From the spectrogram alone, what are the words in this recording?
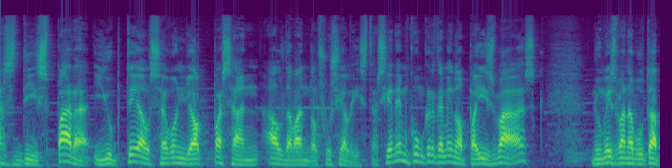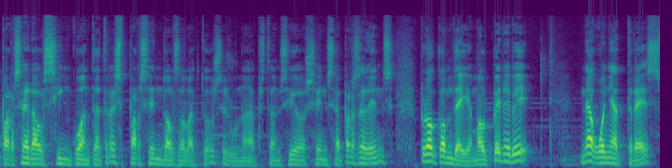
es dispara i obté el segon lloc passant al davant dels socialistes. Si anem concretament al País Basc, només van a votar, per cert, el 53% dels electors, és una abstenció sense precedents, però, com dèiem, el PNB n'ha guanyat 3,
